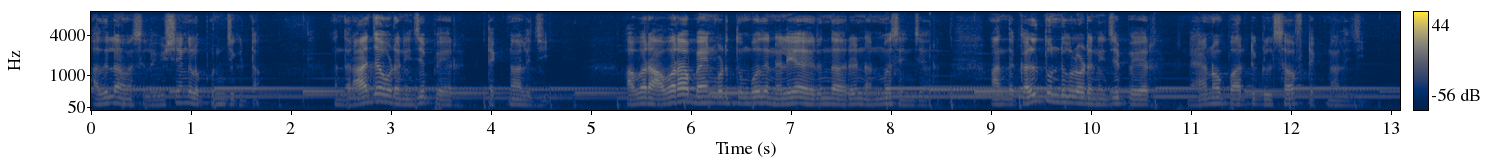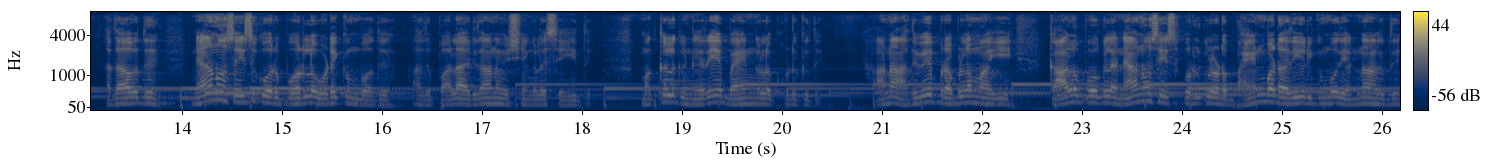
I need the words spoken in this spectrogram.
அதில் அவன் சில விஷயங்களை புரிஞ்சுக்கிட்டான். அந்த ராஜாவோட நிஜ பெயர் டெக்னாலஜி அவர் அவராக பயன்படுத்தும் போது நிலையாக இருந்தார் நன்மை செஞ்சார். அந்த கல் துண்டுகளோட நிஜ பெயர் நேனோ பார்ட்டிகிள்ஸ் ஆஃப் டெக்னாலஜி அதாவது நேனோ சைஸுக்கு ஒரு பொருளை உடைக்கும் போது அது பல அரிதான விஷயங்களை செய்யுது. மக்களுக்கு நிறைய பயன்களை கொடுக்குது. ஆனால் அதுவே பிரபலமாகி காலப்போக்கில் நானோ சைஸ் பொருட்களோட பயன்பாடு அதிகரிக்கும் போது என்ன ஆகுது?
